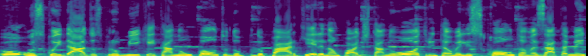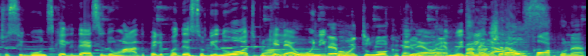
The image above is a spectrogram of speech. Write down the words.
o- os cuidados pro Mickey tá num ponto do, do parque e ele não pode estar no outro, então eles contam exatamente os segundos que ele desce de um lado pra ele poder subir no outro, porque ele é único. É muito louco aquilo, Entendeu? cara. É muito Pra não legal. tirar o foco, né?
